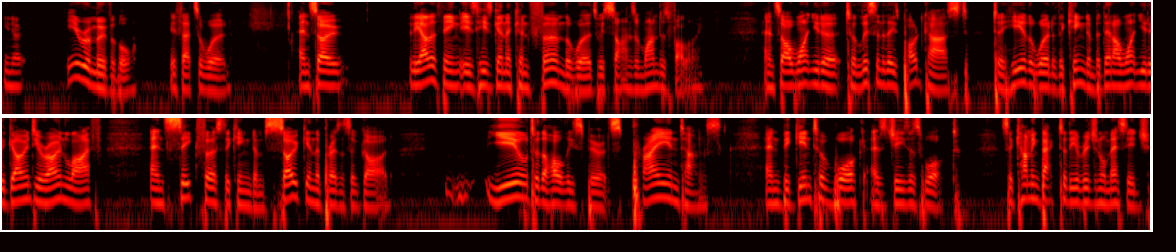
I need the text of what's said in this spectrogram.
you know, irremovable, if that's a word. And so the other thing is He's going to confirm the words with signs and wonders following. And so I want you to, to listen to these podcasts to hear the word of the kingdom, but then I want you to go into your own life and seek first the kingdom, soak in the presence of God yield to the Holy Spirit, pray in tongues, and begin to walk as Jesus walked. So, coming back to the original message,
